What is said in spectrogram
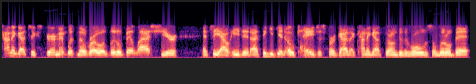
kind of got to experiment with Milroe a little bit last year and see how he did. I think he did okay just for a guy that kind of got thrown to the wolves a little bit.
